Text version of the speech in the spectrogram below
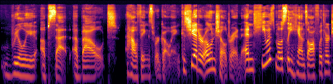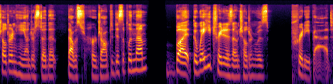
really upset about how things were going because she had her own children and he was mostly hands off with her children. He understood that that was her job to discipline them. But the way he treated his own children was pretty bad.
